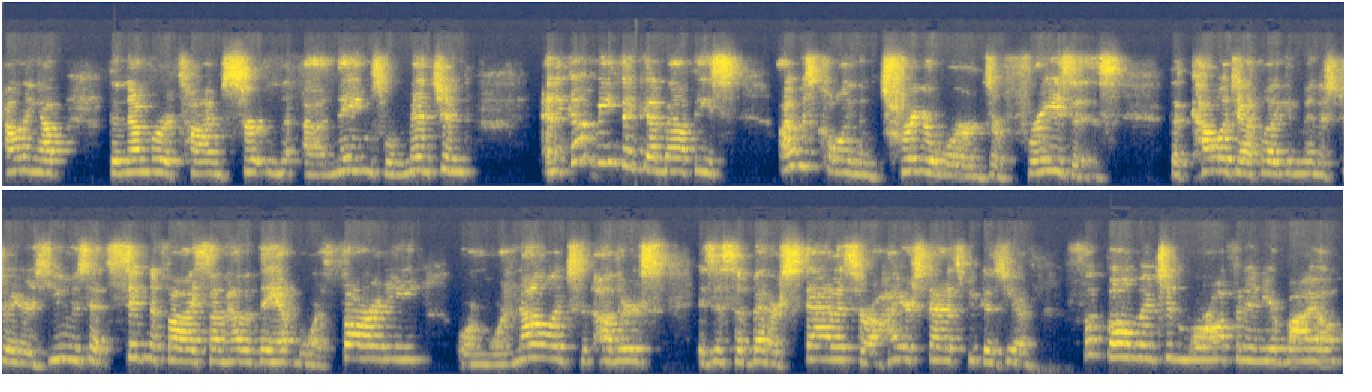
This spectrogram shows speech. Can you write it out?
counting up the number of times certain uh, names were mentioned. And it got me thinking about these, I was calling them trigger words or phrases that college athletic administrators use that signify somehow that they have more authority or more knowledge than others. Is this a better status or a higher status because you have football mentioned more often in your bio?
